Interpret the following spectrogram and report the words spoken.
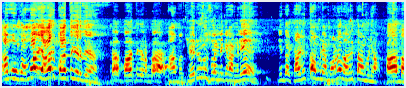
ஆமா உங்க அம்மாவை யாரு பாத்துக்கிறது நான் பாத்துக்கிறேன்ப்பா ஆமா பெரியவங்க சொல்லிக்கிறாங்களே இந்த கழுத்தாமுடியமான வகுத்தாமுடியம் ஆமா.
